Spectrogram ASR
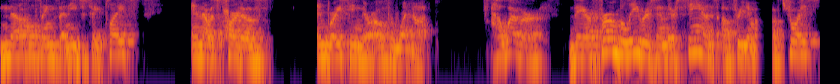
medical things that need to take place. And that was part of embracing their oath or whatnot. However, they are firm believers in their stand of freedom of choice,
